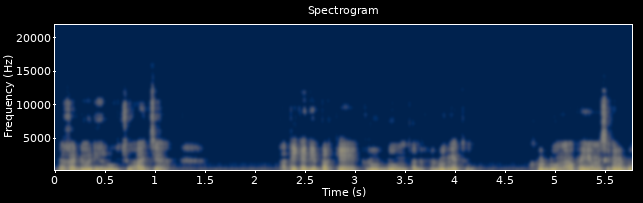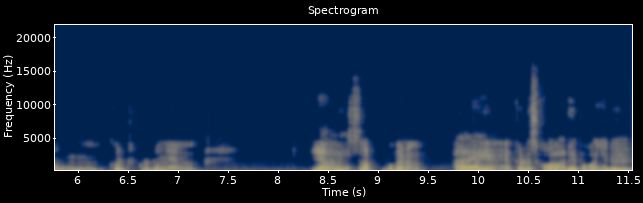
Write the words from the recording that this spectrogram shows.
Yang kedua dia lucu aja. Ketika dia pakai kerudung kan kerudungnya tuh kerudung apa ya masih kerudung kerud- kerudung yang yang Tali. selep bukan yang Oh, apa iya. ya yang kerudung sekolah dia pokoknya dia Hmm.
